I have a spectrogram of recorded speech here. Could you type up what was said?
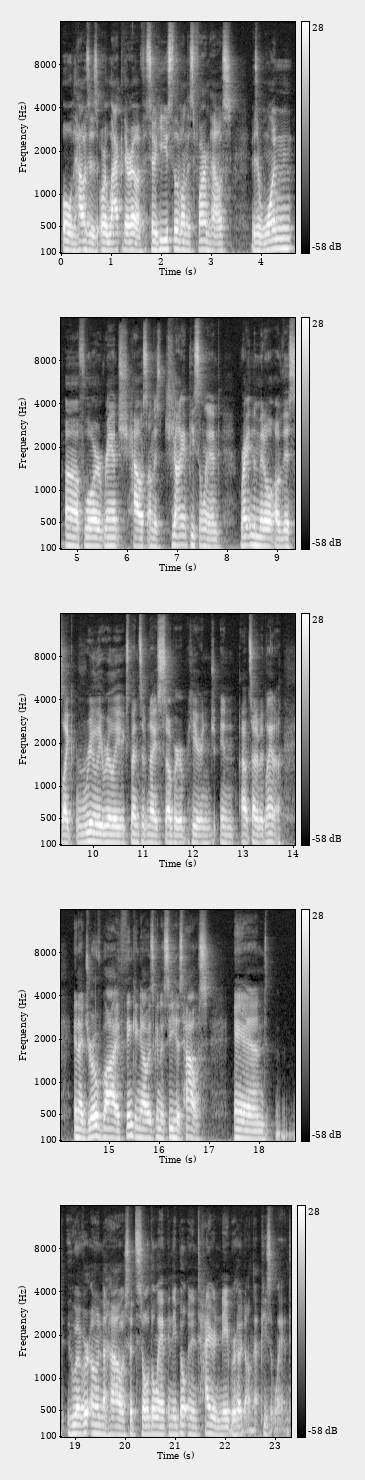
old houses or lack thereof. So he used to live on this farmhouse. It was a one uh, floor ranch house on this giant piece of land right in the middle of this like really really expensive nice suburb here in in outside of Atlanta. And I drove by thinking I was going to see his house and whoever owned the house had sold the land and they built an entire neighborhood on that piece of land.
